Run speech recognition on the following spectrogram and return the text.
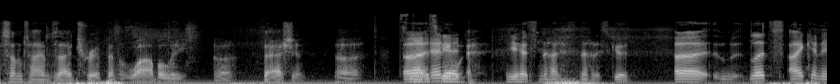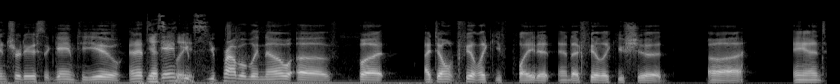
Sometimes I trip in a wobbly uh, fashion. Uh, It's not as anyway, good. yeah, it's not it's not as good. Uh, let's. I can introduce a game to you, and it's Yes, a game you, you probably know of, but I don't feel like you've played it, and I feel like you should. Uh, and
